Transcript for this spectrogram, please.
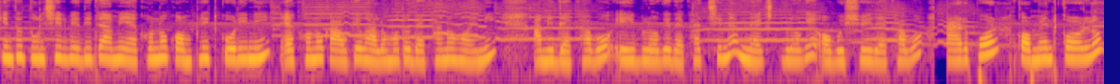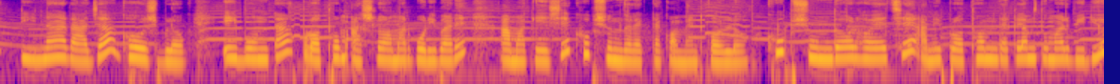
কিন্তু তুলসীর বেদিটা আমি এখনও কমপ্লিট করিনি এখনও কাউকে ভালো মতো দেখানো হয়নি। আমি দেখাবো, এই ব্লগে দেখাচ্ছি না নেক্সট ব্লগে অবশ্যই দেখাবো। তারপর কমেন্ট করল টিনা রাজা ঘোষ ব্লগ এই বোনটা প্রথম আসলো আমার পরিবারে, আমাকে এসে খুব সুন্দর একটা কমেন্ট করল। খুব সুন্দর হয়েছে। আমি প্রথম দেখলাম তোমার ভিডিও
